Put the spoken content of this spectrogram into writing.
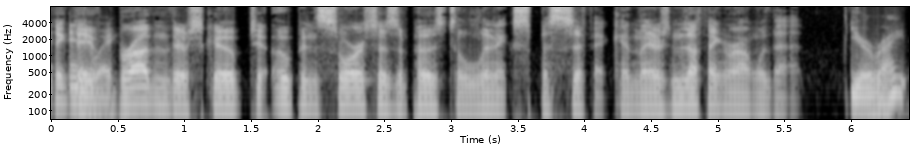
think Anyway. they've broadened their scope to open source as opposed to Linux specific, and there's nothing wrong with that. You're right.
